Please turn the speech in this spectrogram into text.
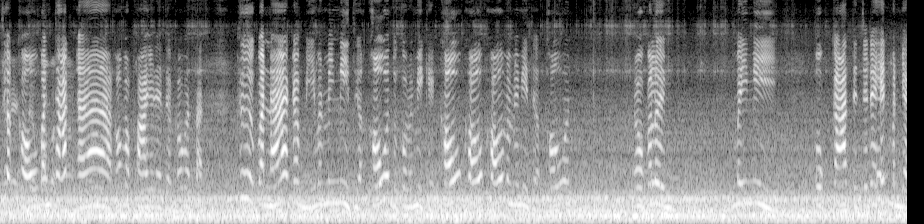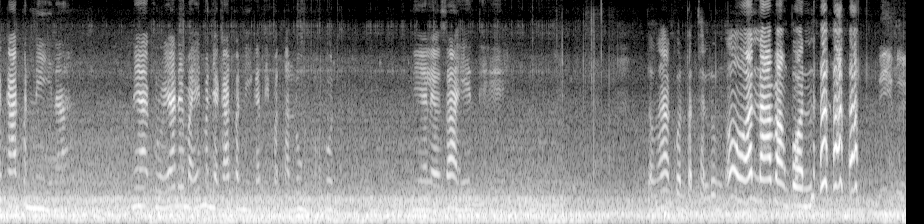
เทือกเขาบรรทัดอ่าเขามาพายอยู่ในเทือกเขาบรรทัด คือปัญหากระบี่มันไม่มีเทือกเขาทุกคนมันมีแค่เขาเขาเขามันไม่มีเทือกเขาเราก็เลยไม่มีโอกาสที่จะได้เห็นบรรยากาศพันนีนะ เนี่ยครูย่าได้มาเห็นบรรยากาศพันนีกันที่ปัตตาลุงทุกคนเนี่ยแหละสาเหตุที่ต้องห้าคนปัตตาลุงโอ้อันนาบางปนนี่เลย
